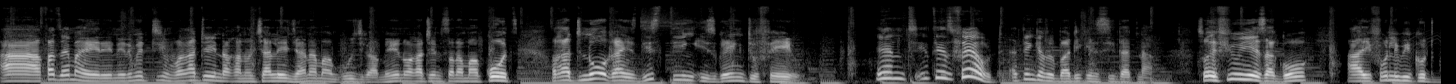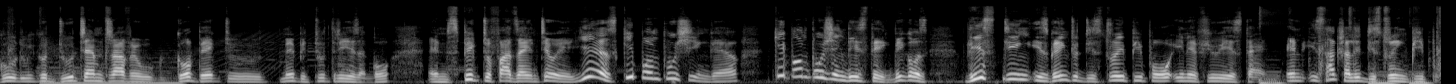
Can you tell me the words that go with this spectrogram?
ah, Fadzai Mahere nerimwe team vakatoenda kanochallenge ana magudya meno vakatoendesana macots vakati no guys this thing is going to fail. And it has failed. I think everybody can see that now so a few years ago, uh, if only we could good we could do time travel, we could go back to maybe two three years ago and speak to father and tell her, yes, keep on pushing, girl, keep on pushing this thing because this thing is going to destroy people in a few years time, and it's actually destroying people.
